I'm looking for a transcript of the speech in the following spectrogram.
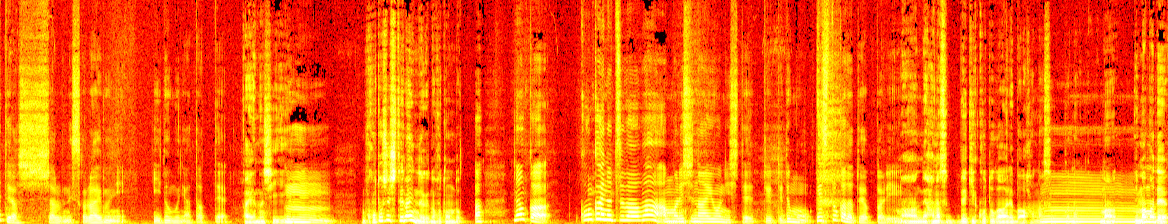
えてらっしゃるんですか？ライブに挑むにあたって。あ MC? うん今年してないんだけどほとんど。あなんか今回のツアーはあんまりしないようにしてって言ってでもフェスとかだとやっぱりまあね話すべきことがあれば話そうかなまあ今まで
